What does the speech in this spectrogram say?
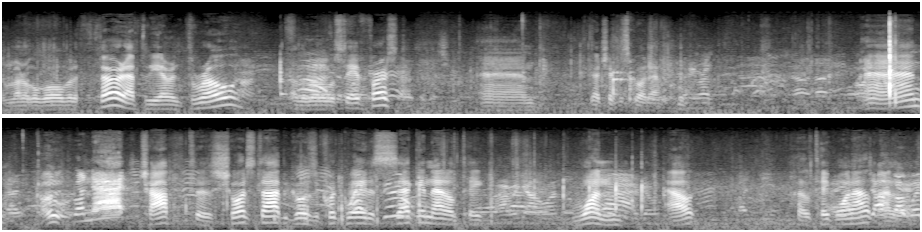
the runner will go over to third after the errant throw. Other runner will stay at first. And gotta check the score down. And oh, chop to shortstop. He goes a quick way to second. That'll take one out. That'll take one out. I don't know.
